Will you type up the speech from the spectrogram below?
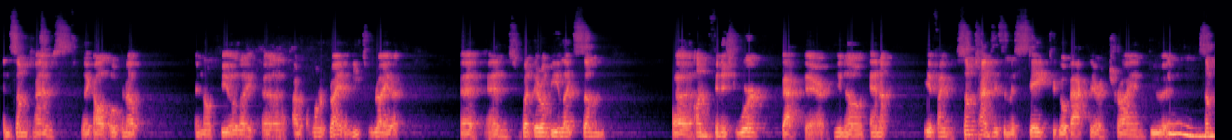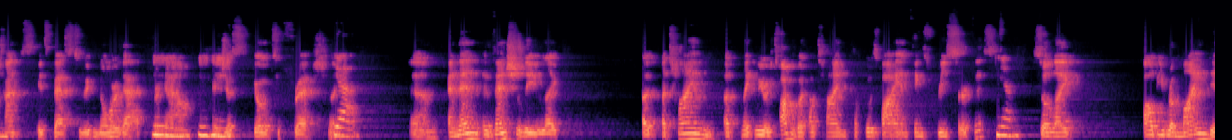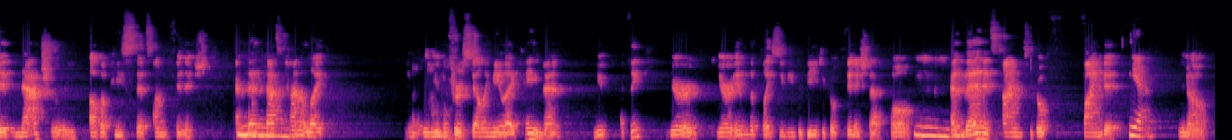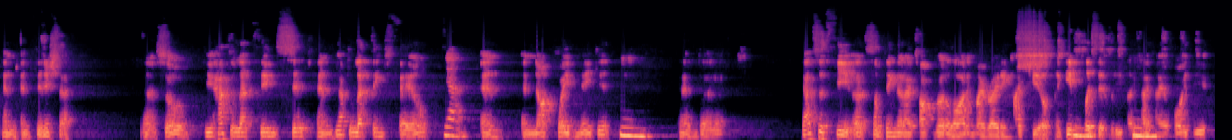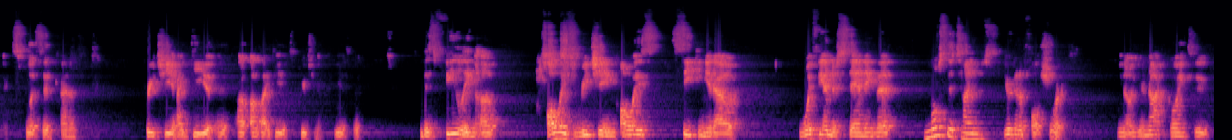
And sometimes like I'll open up and I'll feel like uh, I, I want to write. I need to write. Uh, and but there will be like some uh, unfinished work back there, you know. And if I sometimes it's a mistake to go back there and try and do it. Mm. Sometimes it's best to ignore that for Mm, now mhm. and just go to fresh. Like, yeah, um, and then eventually, like a, a time, of, like we were talking about how time goes by and things resurface. yeah, So, like, I'll be reminded naturally of a piece that's unfinished, and then that's Mm. kind of like, you know, the universe telling me, like, "Hey, man, you, I think you're you're in the place you need to be to go finish that poem." Mm. And then it's time to go find it yeah, you know, and, and finish that. Uh, so you have to let things sit and you have to let things fail yeah, and and not quite make it. mm. And uh, that's a theme. That's something that I talk about a lot in my writing. I feel like implicitly, like Mhm. I, I avoid the explicit kind of preachy idea uh, of ideas, preaching ideas, but this feeling of always reaching, always seeking it out, with the understanding that most of the times you're going to fall short. You know, you're not going to.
